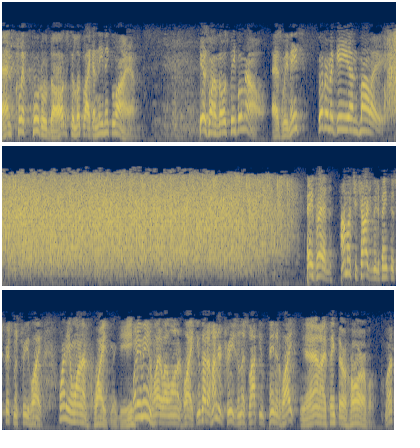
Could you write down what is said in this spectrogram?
and clip poodle dogs to look like anemic lions. Here's one of those people now, as we meet Fibber McGee and Molly. Hey, Fred, how much you charge me to paint this Christmas tree white? Why do you want it white, McGee? What do you mean, why do I want it white? You got a hundred trees in this lot you've painted white. Yeah, and I think they're horrible. What?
